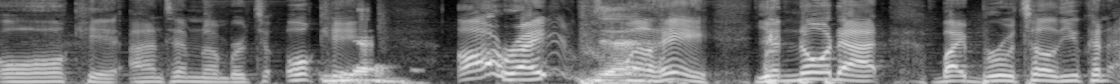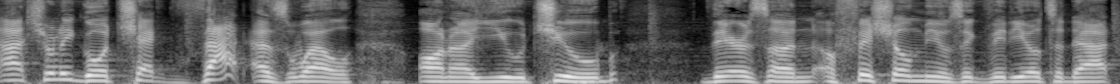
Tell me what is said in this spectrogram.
Okay, anthem number two. Okay. Yeah. All right. Yeah. Well, hey, you know that by Brutal. You can actually go check that as well on a YouTube. There's an official music video to that.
